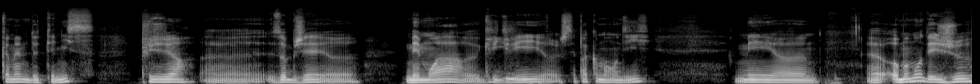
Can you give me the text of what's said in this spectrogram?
quand même de tennis plusieurs objets mémoire, gris-gris, je sais pas comment on dit. Mais au moment des Jeux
